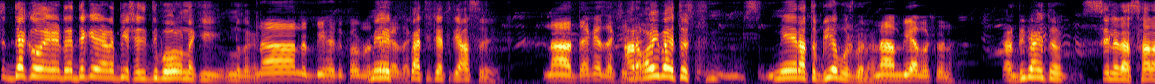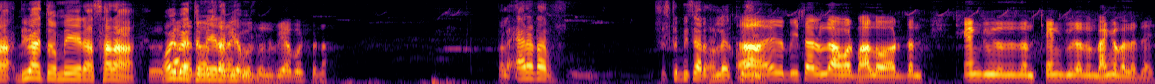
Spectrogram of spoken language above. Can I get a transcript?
দেখো এটা দেখে একটা বিয়ে শাদী দিব নাকি অন্য জায়গায়? না না বিয়ে হয়তো করব না মেয়ে পাত্রী টাত্রী আছে। না দেখা যাক আর ওই ভাই তো মেয়েরা তো বিয়ে বসবে না। না বিয়ে বসবে না। কারণ বিবাহিত ছেলেরা সারা বিবাহিত মেয়েরা সারা ওই ভাই তো মেয়েরা বিয়ে বসবে না। বিয়ে বসবে না। তাহলে এর একটা সুষ্ঠু বিচার হলে হ্যাঁ এই বিচার হলো আমার ভালো আর যেন ঠ্যাং জুড়ে যেন ঠ্যাং জুড়ে যেন ভেঙে ফেলে দেয়।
